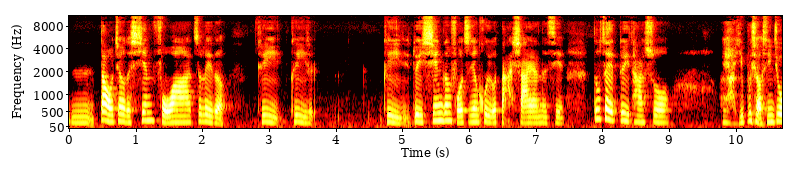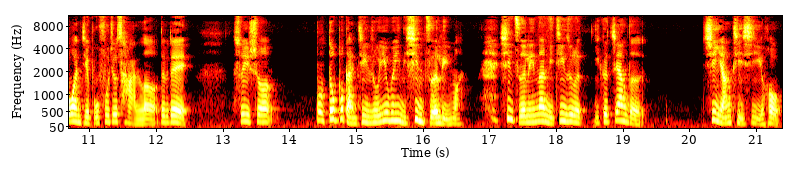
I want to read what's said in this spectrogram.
嗯，道教的仙佛啊之类的，可以可以可以对仙跟佛之间会有打杀呀，那些都在对他说：“哎呀，一不小心就万劫不复，就惨了，对不对？”所以说。不都不敢进入，因为你信则灵嘛，信哲林。那你进入了一个这样的信仰体系以后，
